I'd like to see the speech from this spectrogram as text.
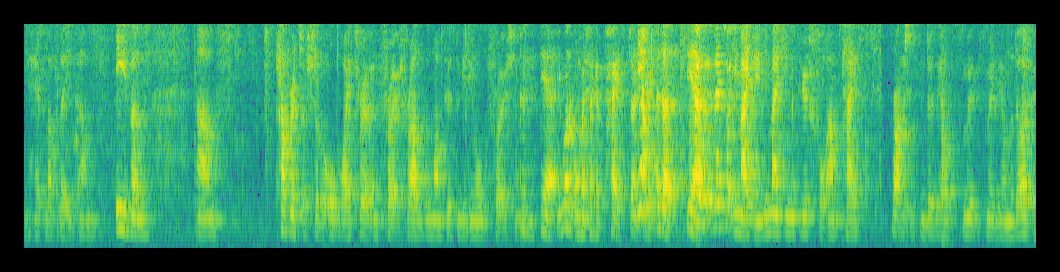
you have lovely, um, even coverage of sugar all the way through and fruit rather than one person getting all the fruit. Because yeah, you want it almost like a paste, don't yeah, you? Yeah, it does. Yeah. So that's what you're making. You're making a beautiful um, paste. Right. You can do the old smoothie smoothie on the dough.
